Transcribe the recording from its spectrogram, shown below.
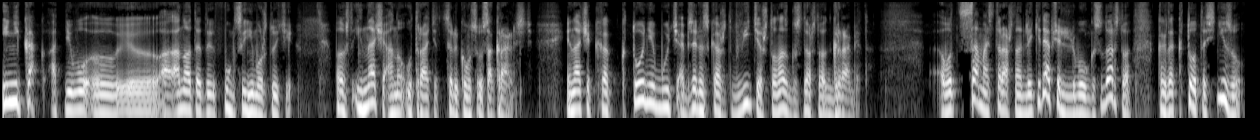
И никак от него, оно от этой функции не может уйти. Потому что иначе оно утратит целиком свою сакральность. Иначе как кто-нибудь обязательно скажет, вы видите, что нас государство грабит вот самое страшное для Китая, вообще для любого государства, когда кто-то снизу,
